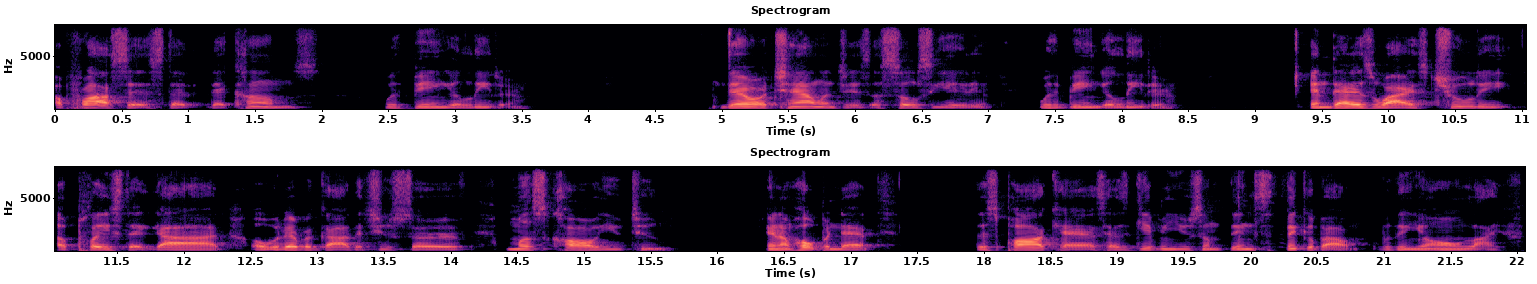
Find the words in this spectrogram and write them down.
a process that that comes with being a leader. There are challenges associated with being a leader. And that is why it's truly a place that God or whatever God that you serve must call you to. And I'm hoping that this podcast has given you some things to think about within your own life.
